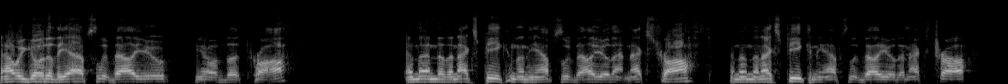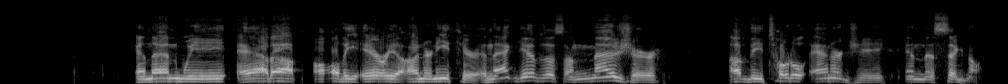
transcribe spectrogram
Now we go to the absolute value, you know, of the trough. and then to the next peak, and then the absolute value of that next trough, and then the next peak and the absolute value of the next trough. And then we add up all the area underneath here, and that gives us a measure of the total energy in this signal.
